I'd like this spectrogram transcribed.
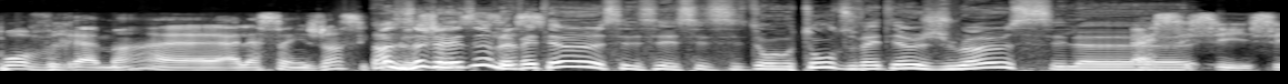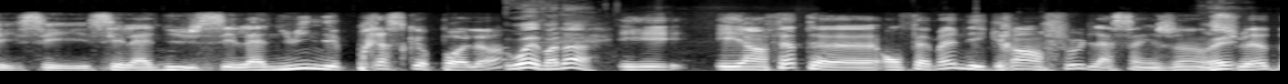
pas vraiment à, la Saint-Jean. C'est ça que j'allais dire. Le 21, c'est autour du 21 juin. C'est le. Ben, c'est la nuit. La nuit n'est presque pas là. Oui, voilà. Et, et en fait, euh, on fait même des grands feux de la Saint-Jean en Suède.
